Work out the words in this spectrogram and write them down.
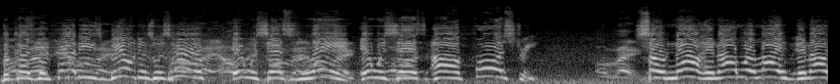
Because right, before these right. buildings was here, right, it was just land. It was just uh, forestry. All right. So now in our life, in our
